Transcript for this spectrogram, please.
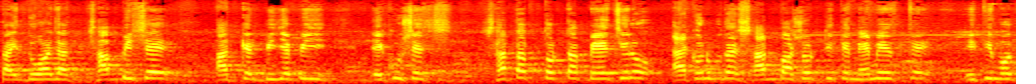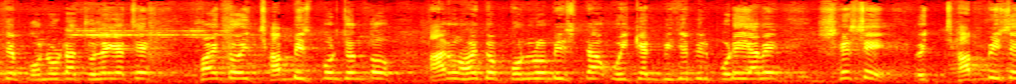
তাই দু হাজার ছাব্বিশে আজকের বিজেপি একুশে সাতাত্তরটা পেয়েছিল। এখন বোধহয় ষাট বাষট্টিতে নেমে এসছে। ইতিমধ্যে পনেরোটা চলে গেছে। হয়তো ওই ছাব্বিশ পর্যন্ত, আরও হয়তো পনেরো বিশটা উইকেট বিজেপির পড়ে যাবে। শেষে ওই ছাব্বিশে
